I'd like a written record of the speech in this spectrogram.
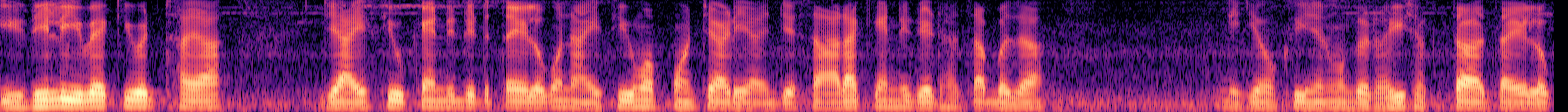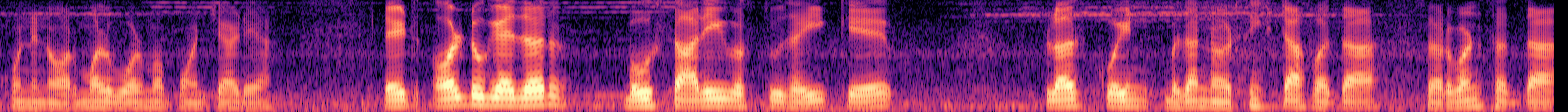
ઇઝીલી ઇવેક્યુએટ થયા જે આઈસીયુ કેન્ડિડેટ હતા એ લોકોને આઈસીયુમાં પહોંચાડ્યા જે સારા કેન્ડિડેટ હતા બધા કે જે ઓક્સિજન વગર રહી શકતા હતા એ લોકોને નોર્મલ વોર્ડમાં પહોંચાડ્યા ઇટ ઓલ ટુગેધર બહુ સારી વસ્તુ થઈ કે પ્લસ કોઈ બધા નર્સિંગ સ્ટાફ હતા સર્વન્ટ્સ હતા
